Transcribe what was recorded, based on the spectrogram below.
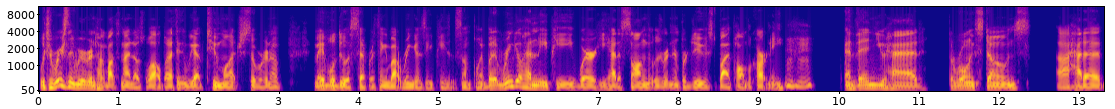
which originally we were going to talk about tonight as well, but I think we got too much. So we're going to maybe we'll do a separate thing about Ringo's EPs at some point. But Ringo had an EP where he had a song that was written and produced by Paul McCartney. hmm And then you had the Rolling Stones, uh, had a,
